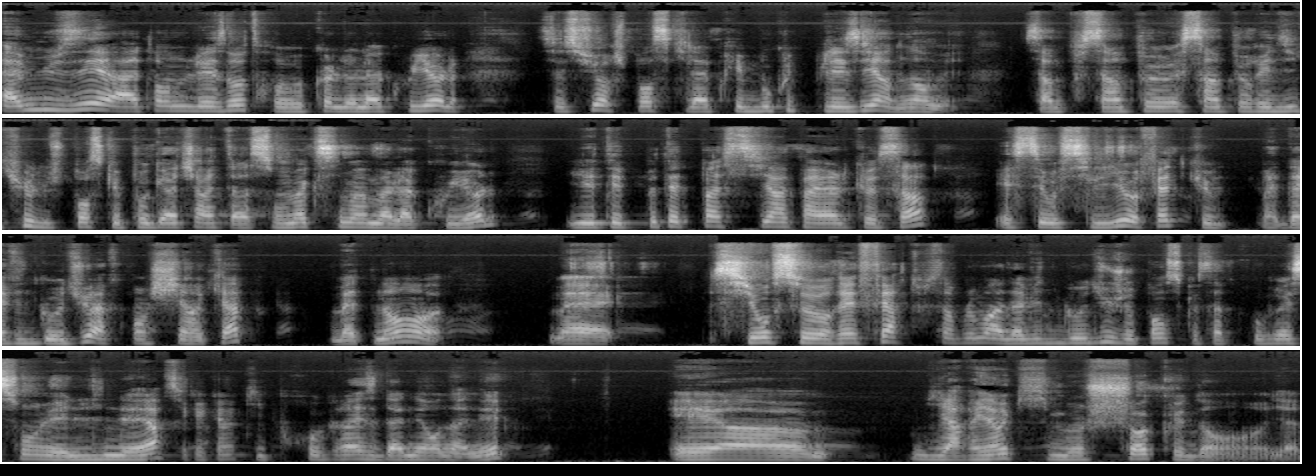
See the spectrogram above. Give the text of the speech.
amusé à attendre les autres au col de la Couillole. C'est sûr, je pense qu'il a pris beaucoup de plaisir. Non, mais c'est un, peu, c'est un peu ridicule. Je pense que Pogacar était à son maximum à la Couillole. Il était peut-être pas si impérial que ça. Et c'est aussi lié au fait que bah, David Gaudu a franchi un cap. Maintenant, euh, mais si on se réfère tout simplement à David Gaudu, je pense que sa progression est linéaire. C'est quelqu'un qui progresse d'année en année. Et euh, il y a rien qui me choque dans. Y a,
